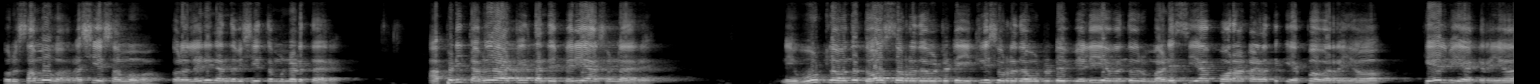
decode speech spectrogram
ஒரு சமூகம் ரஷ்ய சமூகம். தொலை லெனின் அந்த விஷயத்தை முன்னெடுத்தாரு. அப்படி தமிழ்நாட்டில் தந்தை பெரியார் சொன்னாரு. நீ வீட்ல வந்து தோசை சுடுறதை விட்டுட்டு இட்லி சுடுறதை விட்டுட்டு வெளியே வந்து ஒரு மனுஷியா போராட்ட காலத்துக்கு எப்ப வர்றையோ கேள்வி கேட்கறையோ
